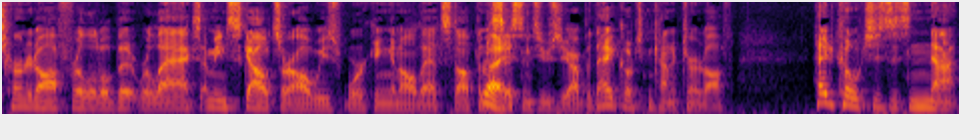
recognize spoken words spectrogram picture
turn it off for a little bit, relax. I mean, scouts are always working and all that stuff, and Right. assistants usually are, but the head coach can kind of turn it off. Head coaches is not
